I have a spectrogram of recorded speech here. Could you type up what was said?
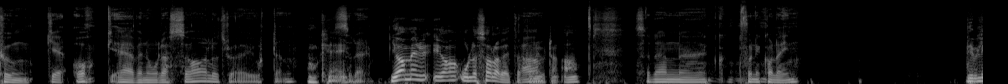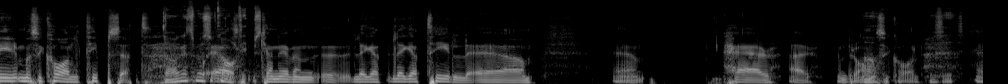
Kunke och även Ola Salo tror jag har gjort den. Okej. Sådär. Ja, men ja, Ola Salo vet att han Ja. har gjort den. Ja. Så den eh, får ni kolla in. Det blir musikaltipset. Dagens musikaltips. Jag kan även eh, lägga, lägga till eh, eh, Hair är en bra Ja. musikal. Eh,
